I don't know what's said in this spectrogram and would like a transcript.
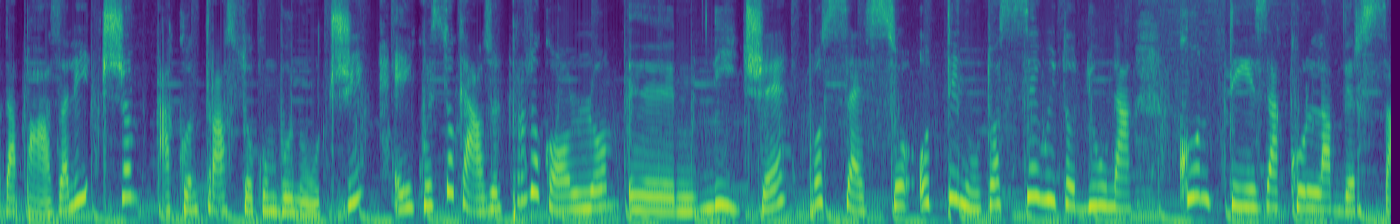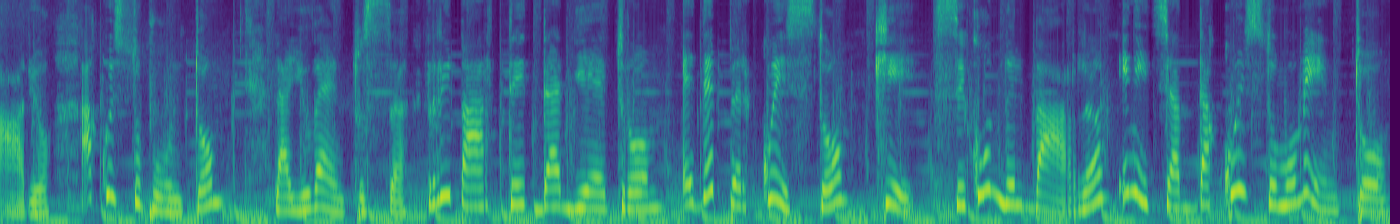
da Pasalic a contrasto con Bonucci e in questo caso il protocollo eh, dice possesso ottenuto a seguito di una contesa con l'avversario. A questo punto la Juventus riparte da dietro ed è per questo che secondo il VAR inizia da questo momento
